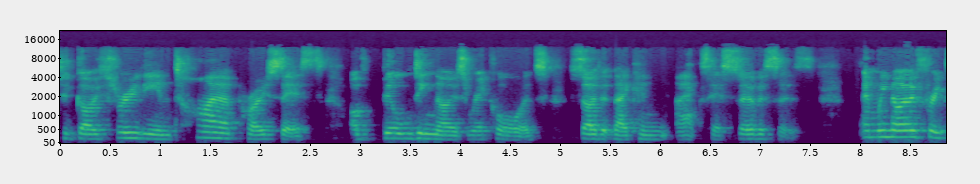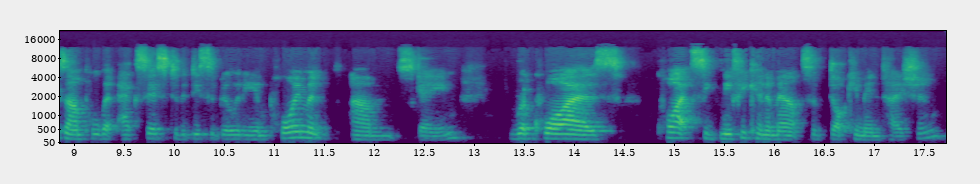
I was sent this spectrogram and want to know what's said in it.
to go through the entire process of building those records so that they can access services. And we know, for example, that access to the disability employment um, scheme requires quite significant amounts of documentation.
